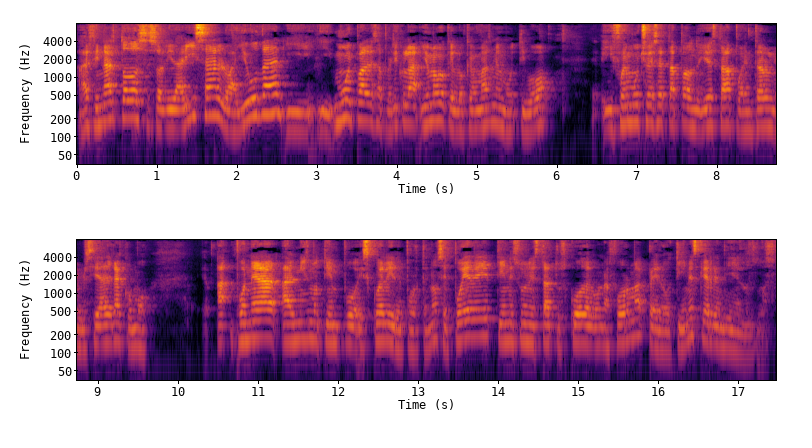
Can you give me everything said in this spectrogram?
Al final todos se solidarizan, lo ayudan y, muy padre esa película. Yo me acuerdo que lo que más me motivó y fue mucho esa etapa donde yo estaba por entrar a la universidad era como poner al mismo tiempo escuela y deporte, ¿no? Se puede, tienes un status quo de alguna forma, pero tienes que rendir en los dos.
